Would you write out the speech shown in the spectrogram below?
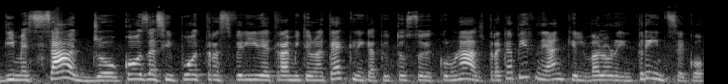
di messaggio, cosa si può trasferire tramite una tecnica piuttosto che con un'altra, capirne anche il valore intrinseco.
